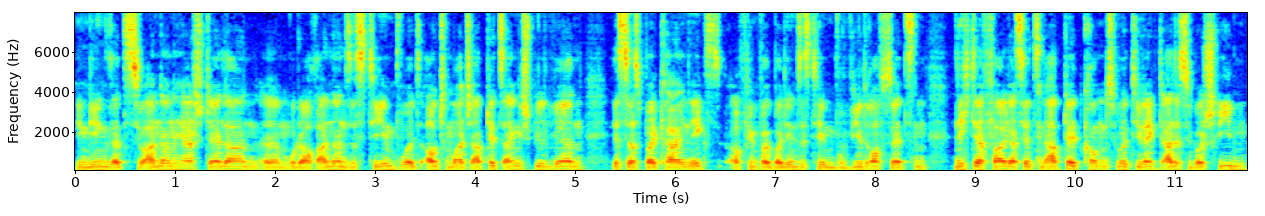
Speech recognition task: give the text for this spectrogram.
im Gegensatz zu anderen Herstellern ähm, oder auch anderen Systemen, wo jetzt automatisch Updates eingespielt werden, ist das bei KNX, auf jeden Fall bei den Systemen, wo wir drauf setzen, nicht der Fall, dass jetzt ein Update kommt und es wird direkt alles überschrieben,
